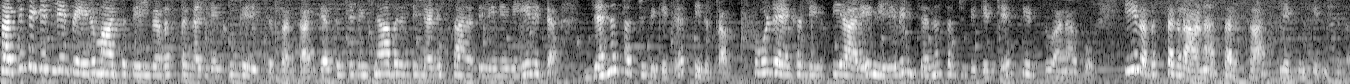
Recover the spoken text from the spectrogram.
സർട്ടിഫിക്കറ്റിലെ പേരുമാറ്റത്തിൽ വ്യവസ്ഥകൾ ലഘൂകരിച്ച സർക്കാർ ഗസറ്റ് വിജ്ഞാപനത്തിന്റെ അടിസ്ഥാനത്തിൽ ഇനി നേരിട്ട് ജന സർട്ടിഫിക്കറ്റ് തിരുത്താം. സ്കൂൾ രേഖ തിരുത്തിയാലേ നിലവിൽ ജന സർട്ടിഫിക്കറ്റ് തിരുത്തുവാനാകൂ. ഈ വ്യവസ്ഥകളാണ് സർക്കാർ ലഘൂകരിച്ചത്.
